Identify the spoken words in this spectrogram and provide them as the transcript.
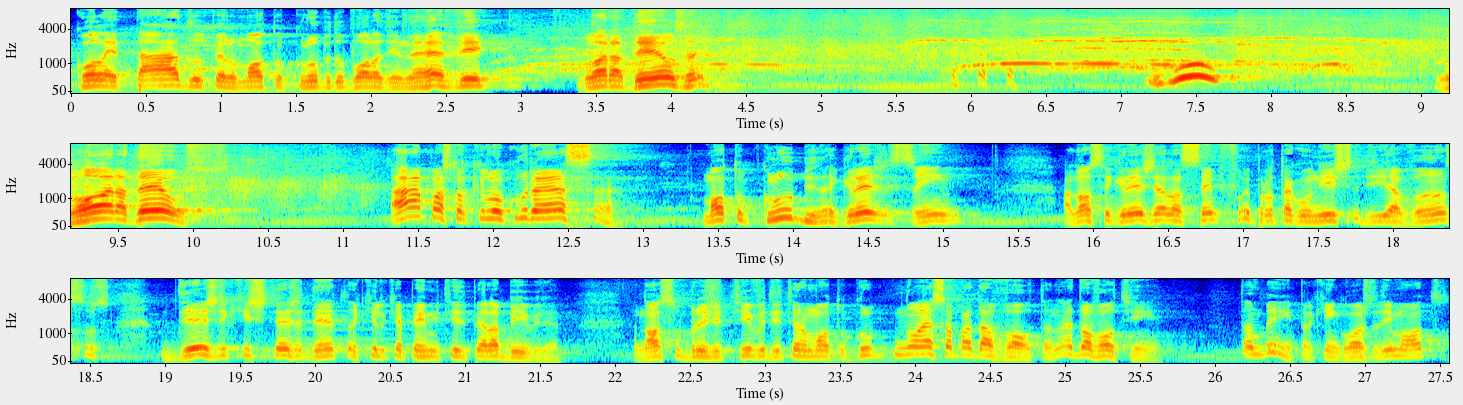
coletado pelo Motoclube do Bola de Neve. Glória a Deus. Uhul. Glória a Deus. Ah, pastor, que loucura é essa? Motoclube na igreja? Sim. A nossa igreja ela sempre foi protagonista de avanços, desde que esteja dentro daquilo que é permitido pela Bíblia. Nosso objetivo de ter um motoclube não é só para dar volta, não é dar voltinha. Também, para quem gosta de moto,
